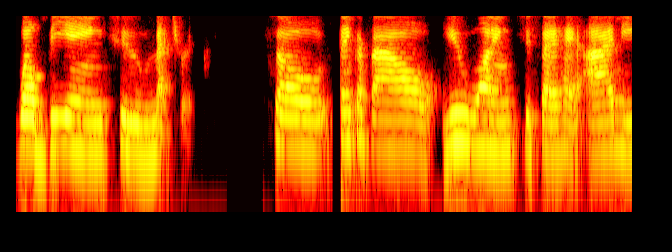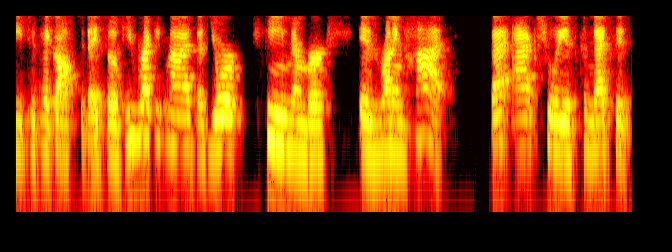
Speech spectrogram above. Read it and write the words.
well being to metrics. So think about you wanting to say, hey, I need to take off today. So if you recognize that your team member is running hot, that actually is connected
